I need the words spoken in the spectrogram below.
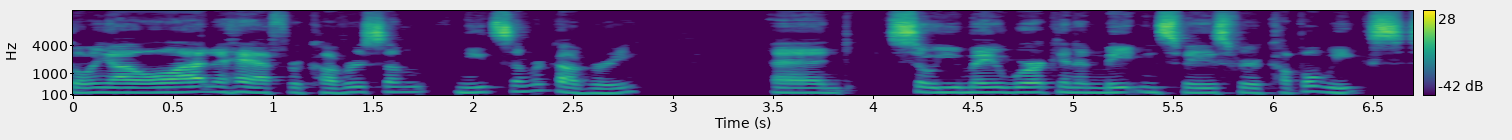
going out all out and a half recovers some needs some recovery. And so you may work in a maintenance phase for a couple weeks,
